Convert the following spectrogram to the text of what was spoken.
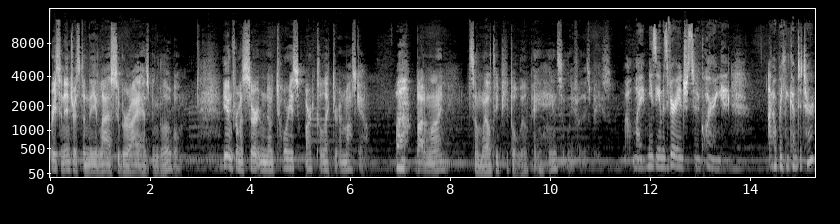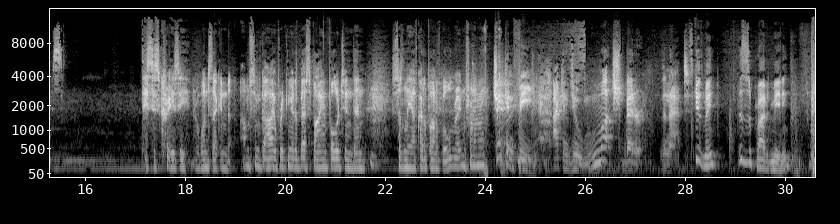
Recent interest in the last Subaraya has been global, even from a certain notorious art collector in Moscow. Wow. Bottom line, some wealthy people will pay handsomely for this piece. Well, my museum is very interested in acquiring it. I hope we can come to terms. This is crazy. For one second, I'm some guy working at a Best Buy in Fullerton, then suddenly I've got a pot of gold right in front of me. Chicken feed. I can do much better than that. Excuse me. This is a private meeting.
